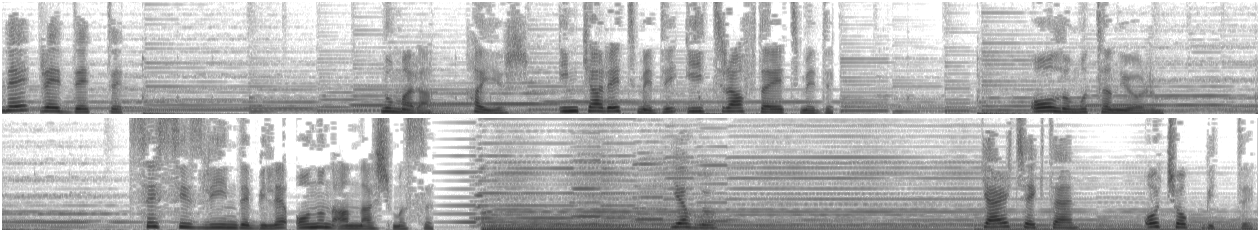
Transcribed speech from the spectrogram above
Ne, reddetti. Numara. Hayır. İnkar etmedi, itiraf da etmedi. Oğlumu tanıyorum. Sessizliğinde bile onun anlaşması. Yahu. Gerçekten. O çok bitti.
